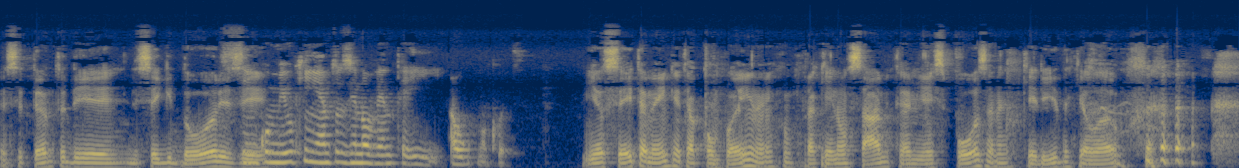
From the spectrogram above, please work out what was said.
esse tanto de, de seguidores. 5.590 e... e alguma coisa. E eu sei também que eu te acompanho, né? Pra quem não sabe, tu é minha esposa, né? Querida, que eu amo.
